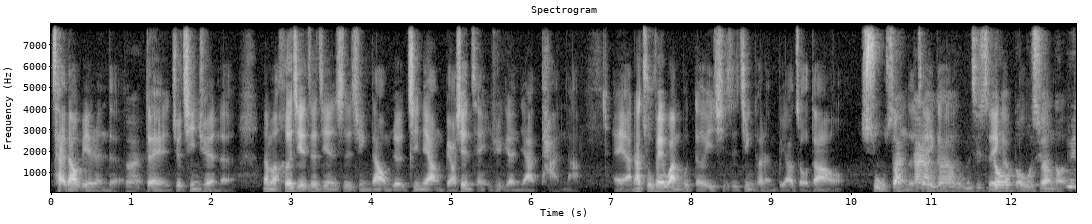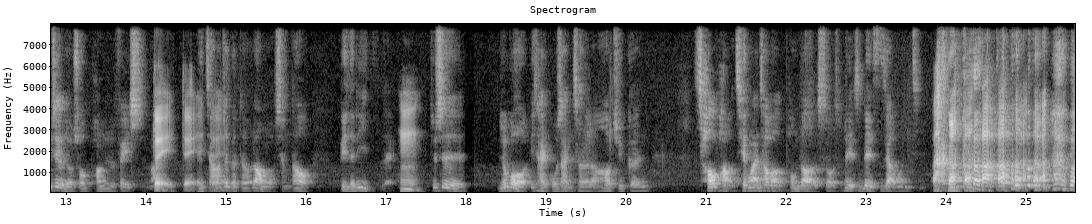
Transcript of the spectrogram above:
踩到别人的，对对，就侵权了，那么和解这件事情，那我们就尽量表现诚意去跟人家谈啊。哎呀，那除非万不得已，其实尽可能不要走到。诉讼的这个，我们其实都都不希望到，因为这个有时候旷日费时嘛。对对。哎，讲到这个，都让我想到别的例子，哎，嗯，就是如果一台国产车，然后去跟超跑千万超跑碰到的时候，是不是也是类似这样问题？不，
